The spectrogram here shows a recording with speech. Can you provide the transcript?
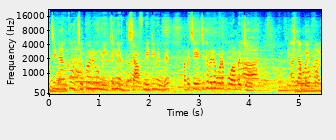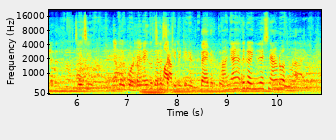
ചേച്ചി ഞങ്ങൾക്ക് ഉച്ചയ്ക്ക് ഒരു മീറ്റിംഗ് ഉണ്ട് സ്റ്റാഫ് മീറ്റിംഗ് ഉണ്ട്. അപ്പോൾ ചേച്ചിക്ക് ഇവരെ കൂടെ പോകാൻ പറ്റുമോ? ഞാൻ പോയിക്കോട്ടെ ചേച്ചി ഞാൻ പോയിക്കോട്ടെ ഞങ്ങൾക്ക് ഉച്ചയ്ക്ക് സ്റ്റാഫ് മീറ്റിംഗ് ഉണ്ട്. ബാഗ് എടുത്തു ഞാൻ അത് കഴിഞ്ഞ ശേഷം ഞാൻ അങ്ങോട്ട് വന്നോളാം.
